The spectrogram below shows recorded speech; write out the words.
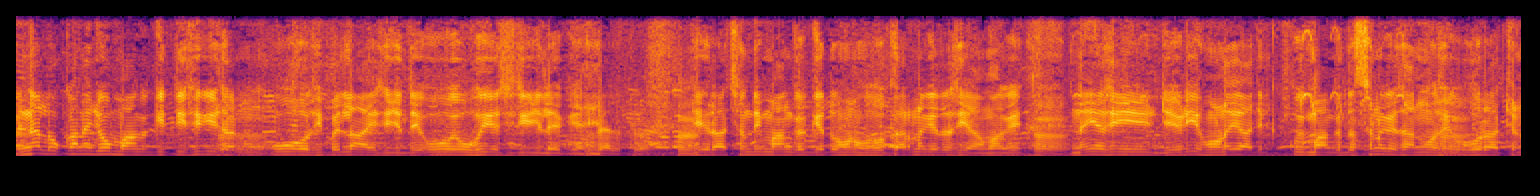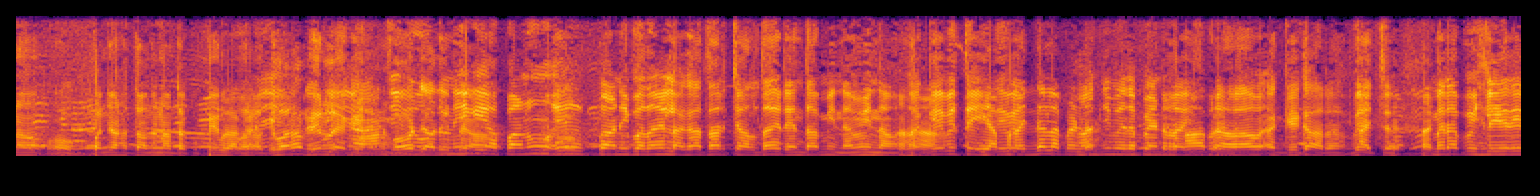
ਇਹਨਾਂ ਲੋਕਾਂ ਨੇ ਜੋ ਮੰਗ ਕੀਤੀ ਸੀਗੀ ਸਾਨੂੰ ਉਹ ਅਸੀਂ ਪਹਿਲਾਂ ਆਏ ਸੀ ਜਿੱਦੇ ਉਹ ਉਹੀ ਅਸੀਂ ਚੀਜ਼ ਲੈ ਕੇ ਆਏ। ਬਿਲਕੁਲ। ਜੇ ਰਾਸ਼ਨ ਦੀ ਮੰਗ ਅੱਗੇ ਤੋਂ ਹੁਣ ਹੋਰ ਕਰਨਗੇ ਤਾਂ ਅਸੀਂ ਆਵਾਂਗੇ। ਨਹੀਂ ਅਸੀਂ ਜਿਹੜੀ ਹੁਣ ਅੱਜ ਕੋਈ ਮੰਗ ਦੱਸਣਗੇ ਸਾਨੂੰ ਅਸੀਂ ਉਹ ਰਾਸ਼ਨ ਪੰਜਾਂ ਹੱਥਾਂ ਦਿਨਾਂ ਤੱਕ ਫਿਰ ਪੂਰਾ ਦੁਬਾਰਾ ਫਿਰ ਲੈ ਕੇ ਆਵਾਂਗੇ। ਬਹੁਤ ਜ਼ਿਆਦਾ ਨਹੀਂ ਕਿ ਆਪਾਂ ਨੂੰ ਇਹ ਪਾਣੀ ਪਤਾ ਨਹੀਂ ਲਗਾਤਾਰ ਚੱਲਦਾ ਹੀ ਰਹਿੰਦਾ ਮਹੀਨਾ ਮਹੀਨਾ ਅੱਗੇ ਵੀ ਇਹ 23 ਦੇ ਆਪਣਾ ਇੱਧਰਲਾ ਪਿੰਡ? ਹਾਂਜੀ ਮੇਰਾ ਪਿੰਡ ਆਹ ਰਾਈਸਪੁਰਾ ਅੱਗੇ ਘਰ ਵਿੱਚ। ਮੇਰਾ ਪਿਛਲੀ ਵਾਰੀ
